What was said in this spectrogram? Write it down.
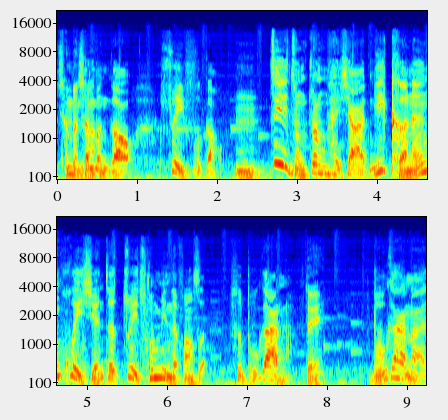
成本成本高，税负高，嗯，这种状态下，你可能会选择最聪明的方式是不干了，对，不干了。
